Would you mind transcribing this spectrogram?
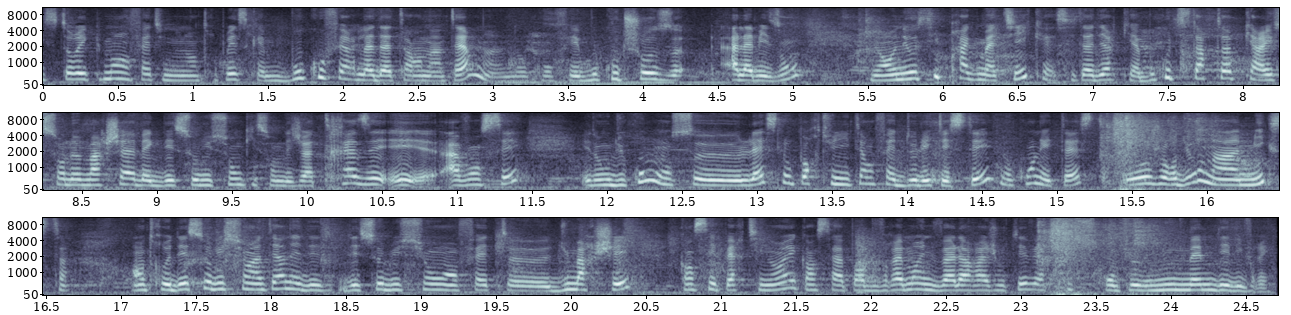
historiquement en fait une entreprise qui aime beaucoup faire de la data en interne, donc on fait beaucoup de choses à la maison, mais on est aussi pragmatique, c'est-à-dire qu'il y a beaucoup de startups qui arrivent sur le marché avec des solutions qui sont déjà très avancées, et donc du coup on se laisse l'opportunité en fait de les tester, donc on les teste, et aujourd'hui on a un mixte entre des solutions internes et des, solutions en fait euh, du marché, quand c'est pertinent et quand ça apporte vraiment une valeur ajoutée versus ce qu'on peut nous-mêmes délivrer.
